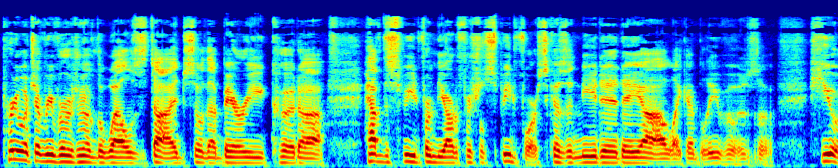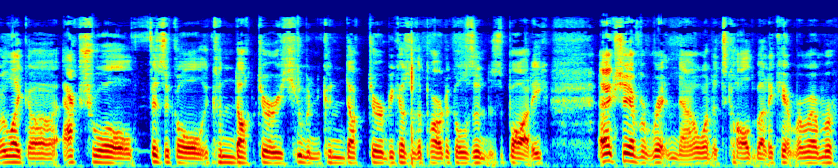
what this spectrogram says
pretty much every version of the Wells died so that Barry could, uh, have the speed from the artificial speed force because it needed a, uh, like I believe it was a, like a actual physical conductor, human conductor because of the particles in his body. I actually haven't written down what it's called, but I can't remember.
